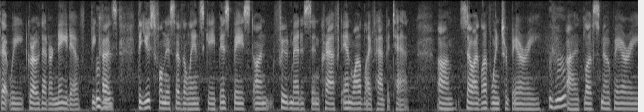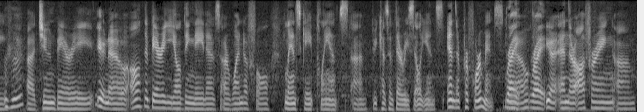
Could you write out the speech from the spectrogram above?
that we grow that are native because the usefulness of the landscape is based on food, medicine, craft, and wildlife habitat. Um, so I love winterberry. I love snowberry, uh, juneberry. You know, all the berry yielding natives are wonderful landscape plants um, because of their resilience and their performance. you Right, know? right. Yeah, and they're offering um,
